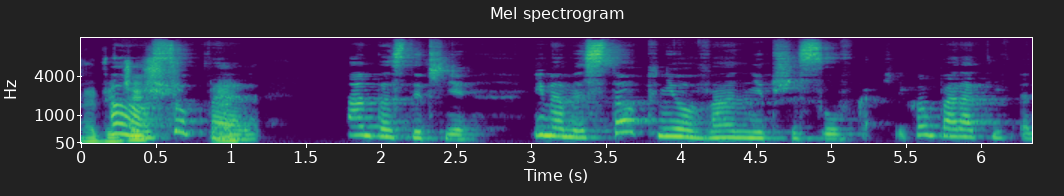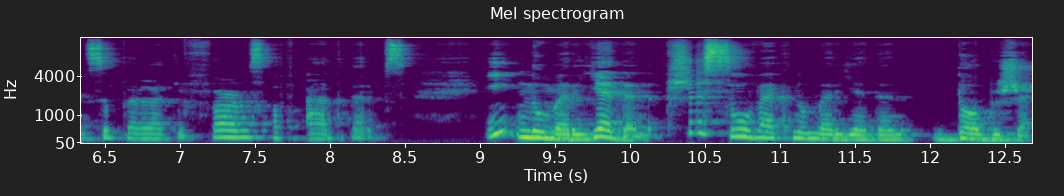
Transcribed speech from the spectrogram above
A O, widzisz? super. Fantastycznie. I mamy stopniowanie przysłówka, czyli comparative and superlative forms of adverbs. I numer jeden, przysłówek numer jeden, dobrze.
